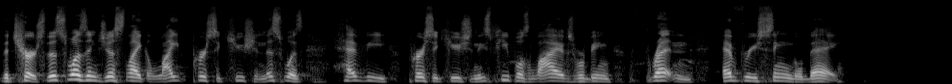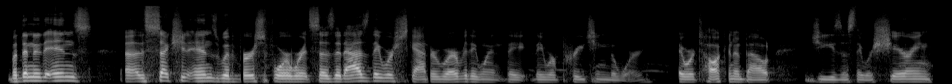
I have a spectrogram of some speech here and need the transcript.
the church. This wasn't just like light persecution, this was heavy persecution. These people's lives were being threatened every single day. But then it ends, uh, the section ends with verse 4 where it says that as they were scattered, wherever they went, they, they were preaching the word. They were talking about Jesus, they were sharing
